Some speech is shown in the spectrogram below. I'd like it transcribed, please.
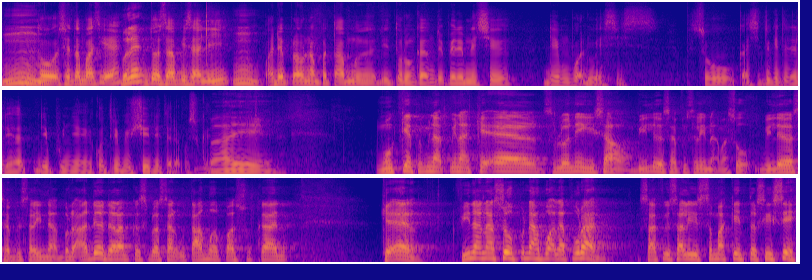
Hmm. Untuk saya tambah sikit eh. Boleh? Untuk Safi Sali, hmm. pada perlawanan pertama diturunkan untuk Piala Malaysia, dia membuat dua assist. So kat situ kita dah lihat dia punya contribution dia terhadap pasukan. Baik. Mungkin peminat-peminat KL sebelum ni risau bila Safi Salih nak masuk, bila Safi Salih nak berada dalam kesebelasan utama pasukan KL. Fina Nasrum pernah buat laporan Safi Salih semakin tersisih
